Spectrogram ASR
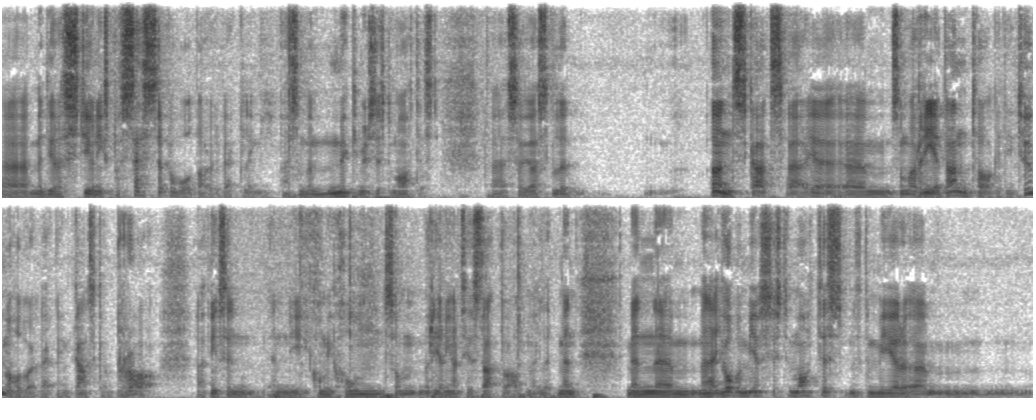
Eh, med deras styrningsprocesser för hållbar utveckling eh, som är mycket mer systematiskt. Eh, så jag skulle önska att Sverige, ehm, som har redan tagit itu med hållbarhetsutvecklingen, ganska bra. Det finns en, en ny kommission som regeringen har tillsatt och allt möjligt. Men, men, ehm, men att jobba mer systematiskt, lite mer um,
